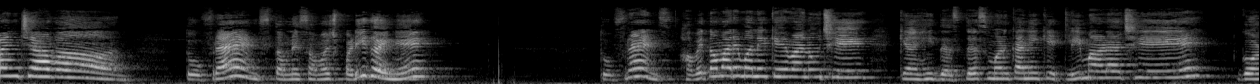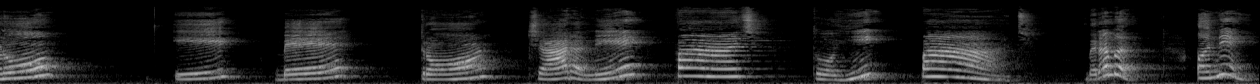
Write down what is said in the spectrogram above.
પંચાવન. તો ફ્રેન્ડ્સ તમને સમજ પડી ગઈ ને? તો ફ્રેન્ડ્સ હવે તમારે મને કહેવાનું છે કે અહીં દસ દસ મણકાની કેટલી માળા છે? ગણો. એક, બે, ત્રણ, ચાર અને પાંચ. તો અહીં પાંચ. બરાબર? અને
